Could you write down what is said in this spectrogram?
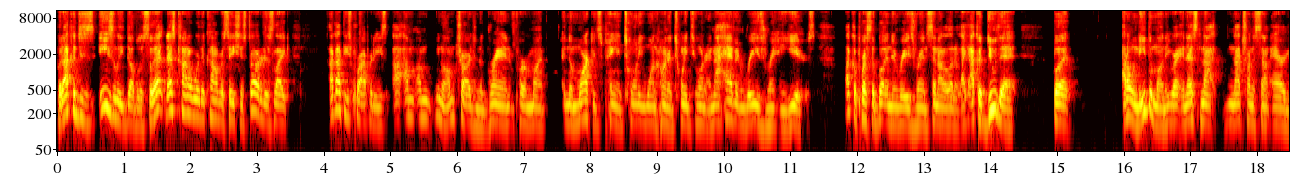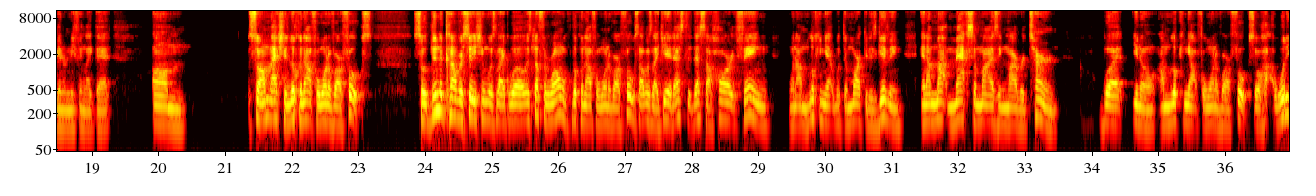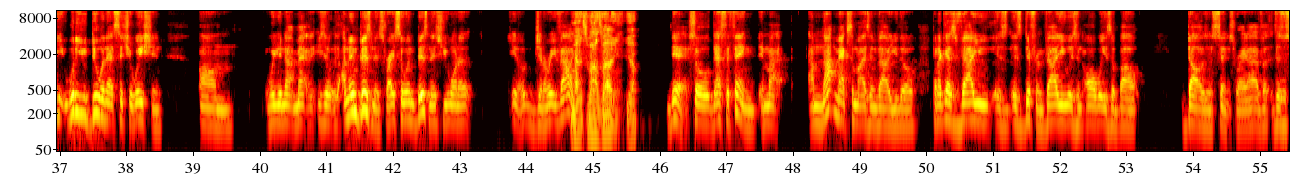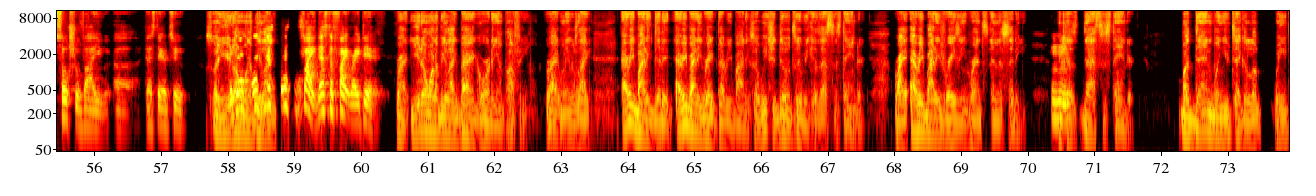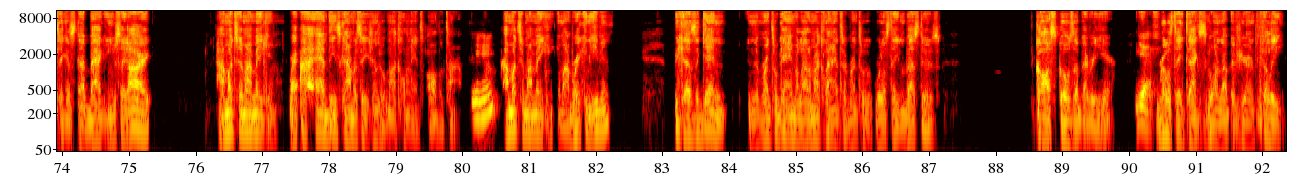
But I can just easily double it. So that that's kind of where the conversation started. It's like I got these properties. I, am I'm, I'm you know I'm charging a grand per month, and the market's paying 2100 2200 and I haven't raised rent in years. I could press a button and raise rent, send out a letter. Like I could do that, but I don't need the money, right? And that's not not trying to sound arrogant or anything like that. Um, so I'm actually looking out for one of our folks. So then the conversation was like, well, it's nothing wrong with looking out for one of our folks. I was like, yeah, that's the, that's a hard thing when I'm looking at what the market is giving and I'm not maximizing my return. but you know I'm looking out for one of our folks. So how, what do you what do you do in that situation um, where you're not? Ma- you know, I'm in business, right? So in business, you want to you know generate value, maximize value. Yep. Yeah. So that's the thing. In my I'm not maximizing value though, but I guess value is is different. Value isn't always about dollars and cents, right? I have a, there's a social value uh, that's there too. So you don't want to be like that's the fight. That's the fight right there. Right. You don't want to be like Berry Gordy and Puffy, right? When he was like, everybody did it. Everybody raped everybody. So we should do it too because that's the standard, right? Everybody's raising rents in the city mm-hmm. because that's the standard. But then when you take a look, when you take a step back and you say, all right, how much am I making? Right. I have these conversations with my clients all the time. Mm-hmm. How much am I making? Am I breaking even? Because again, in the rental game, a lot of my clients are rental real estate investors. Cost goes up every year. Yes. Real estate taxes going up. If you're in Philly,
